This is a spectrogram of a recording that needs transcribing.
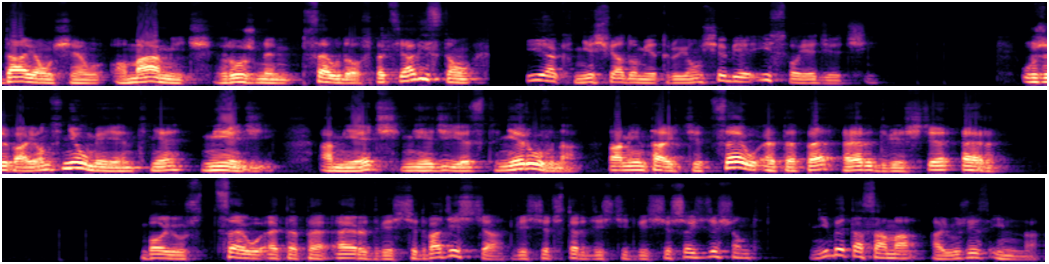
dają się omamić różnym pseudospecjalistom i jak nieświadomie trują siebie i swoje dzieci. Używając nieumiejętnie miedzi, a miedź miedzi jest nierówna. Pamiętajcie, E CEU ETP R200R. Bo już E CEU ETP R220, 240, 260 niby ta sama, a już jest inna.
